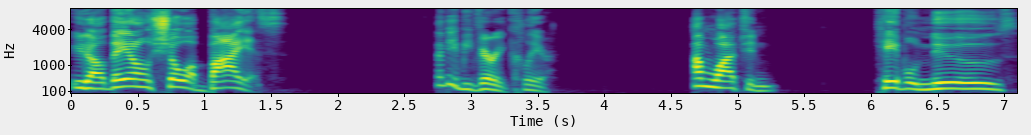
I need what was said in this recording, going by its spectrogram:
you know, they don't show a bias. Let me be very clear. I'm watching cable news,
